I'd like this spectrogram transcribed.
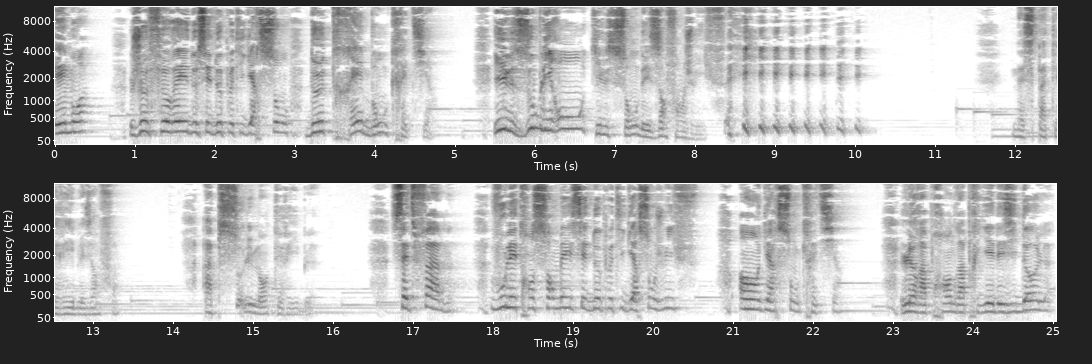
Et moi, je ferai de ces deux petits garçons de très bons chrétiens. Ils oublieront qu'ils sont des enfants juifs. N'est-ce pas terrible, les enfants? Absolument terrible. Cette femme voulait transformer ces deux petits garçons juifs en garçons chrétiens leur apprendre à prier des idoles,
